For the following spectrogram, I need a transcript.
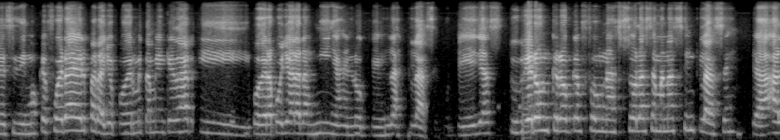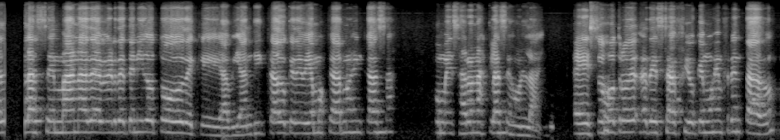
decidimos que fuera él para yo poderme también quedar y poder apoyar a las niñas en lo que es las clases, porque ellas tuvieron, creo que fue una sola semana sin clases, ya a la semana de haber detenido todo, de que habían dictado que debíamos quedarnos en casa, comenzaron las clases online. Eso es otro desafío que hemos enfrentado,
